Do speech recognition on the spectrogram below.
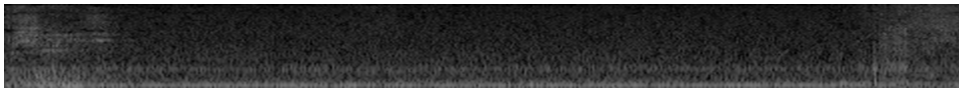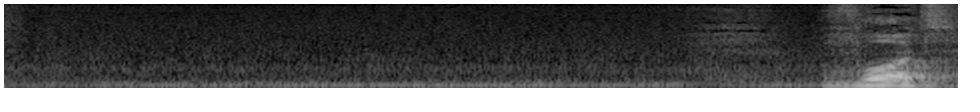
Блядь. Вот.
